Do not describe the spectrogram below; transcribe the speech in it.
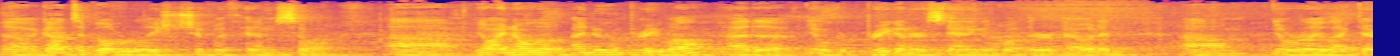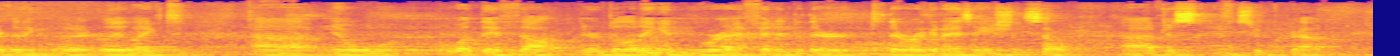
uh, got to build a relationship with him. So uh, you know, I know I knew them pretty well. Had a you know pretty good understanding of what they're about, and um, you know, really liked everything about it. Really liked uh, you know what they thought they're building and where I fit into their to their organization. So uh, just you know, super proud.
